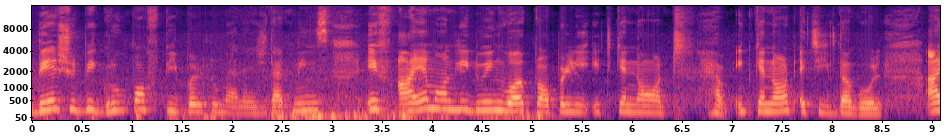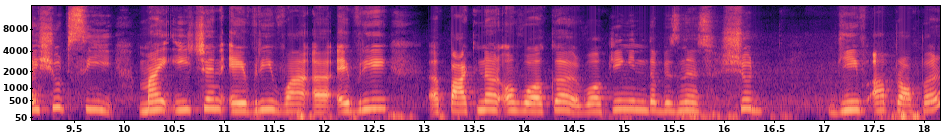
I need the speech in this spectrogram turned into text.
there should be group of people to manage. That means if i am only doing work properly it cannot have it cannot achieve the goal. I should see my each and every uh, every uh, partner or worker working in the business should give a proper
